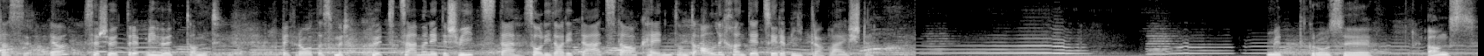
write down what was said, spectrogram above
das, ja, das erschüttert mich heute und ich bin froh, dass wir heute zusammen in der Schweiz den Solidaritätstag haben und alle können jetzt ihren Beitrag leisten. Mit großer Angst,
